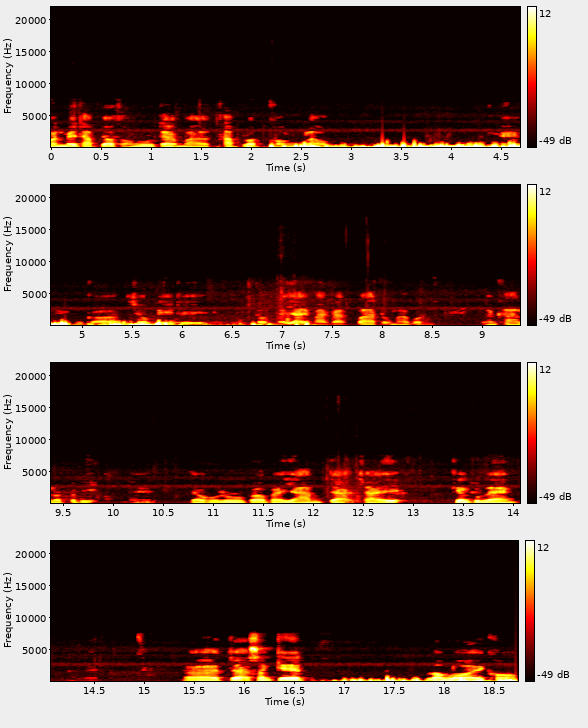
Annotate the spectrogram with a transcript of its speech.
มันไม่ทับเจ้าสองรูแต่มาทับรถของเรา ก็โชคดีที่ต้นไม้ใหญ่มากนักฟาดลงมาบนหลังคารถพอดี เจ้าฮูลูก็พยายามจะใช้เครื่องทุนแรง จะสังเกตร่องรอยของ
